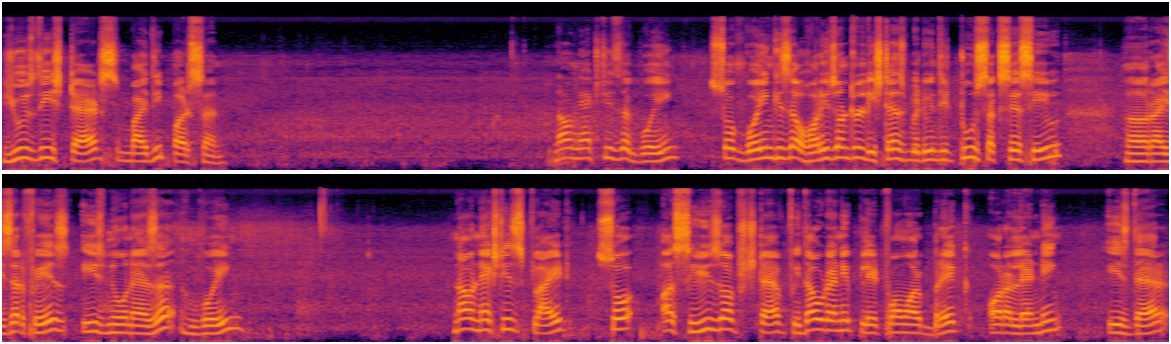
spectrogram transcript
use the stairs by the person. Now next is the going so going is a horizontal distance between the two successive uh, riser phase is known as a going. Now next is flight. So a series of steps without any platform or break or a landing is there.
